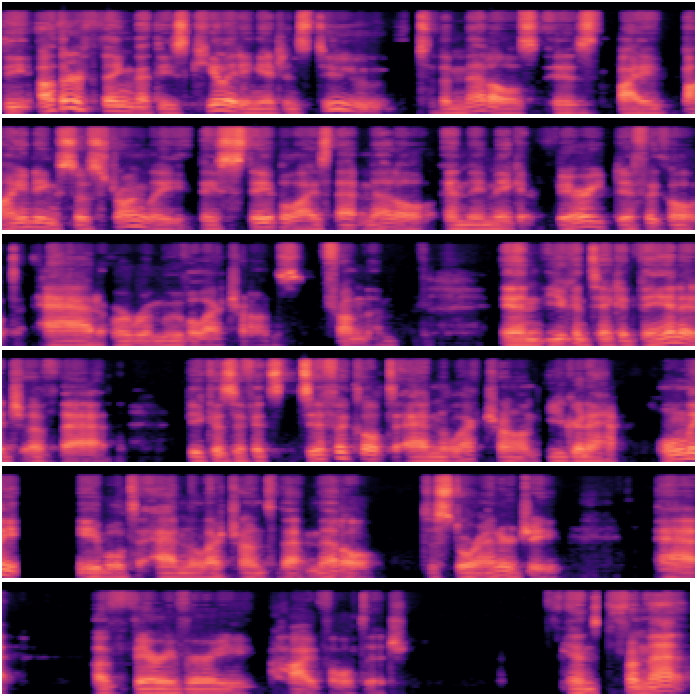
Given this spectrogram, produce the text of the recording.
the other thing that these chelating agents do to the metals is by binding so strongly, they stabilize that metal and they make it very difficult to add or remove electrons from them. And you can take advantage of that because if it's difficult to add an electron, you're going to ha- only able to add an electron to that metal to store energy at a very, very high voltage. And from that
